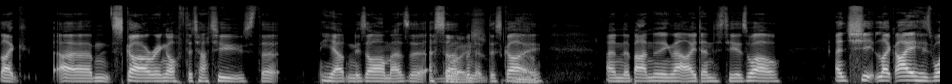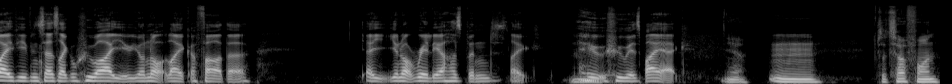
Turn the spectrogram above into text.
like um, scarring off the tattoos that he had on his arm as a, a servant Right, of this guy, yeah. and abandoning that identity as well. And she, like I, his wife, even says like, "Who are you? You're not like a father. Uh, You're not really a husband. Like who who is Bayek?" yeah. Mm. It's a tough one.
